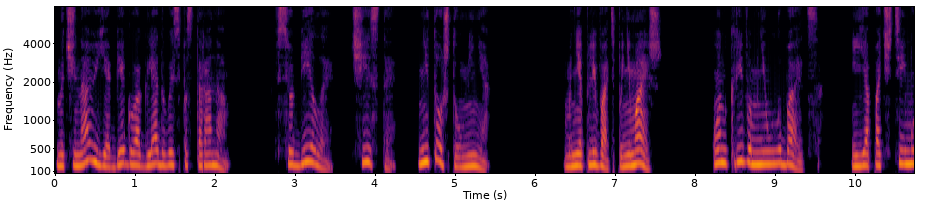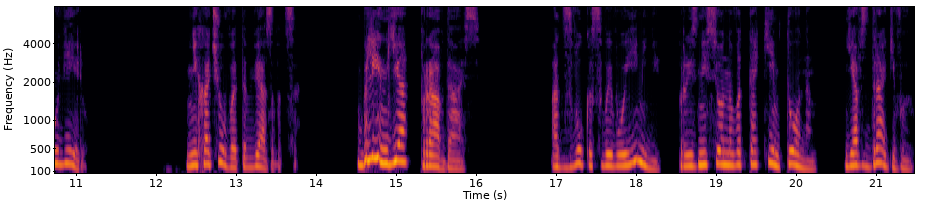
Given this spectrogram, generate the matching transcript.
Начинаю я, бегло оглядываясь по сторонам. Все белое, чистое, не то, что у меня. Мне плевать, понимаешь? Он криво мне улыбается, и я почти ему верю. Не хочу в это ввязываться. Блин, я... Правда, Ась. От звука своего имени, произнесенного таким тоном, я вздрагиваю.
